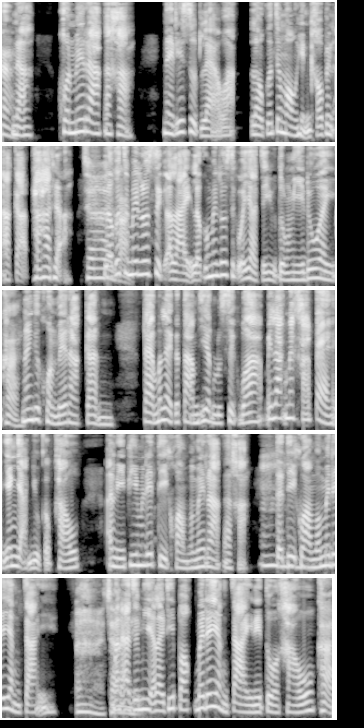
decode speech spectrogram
ค่ะนะคนไม่รักอะค่ะ ในที่สุดแล้วอะเราก็จะมองเห็นเขาเป็นอากาศธาตุอะใช่เราก็จะค่ไม่รู้สึกอะไร เราก็ไม่รู้สึกว่าอยากจะอยู่ตรงนี้ด้วยค่ะนั่นคือคนไม่รักกัน แต่เมื่อไหร่ก็ตามที่ยังรู้สึกว่าไม่รักนะคะ แต่ยังอยากอยู่กับเขา อันนี้พี่ไม่ได้ตีความว่าไม่รักอะค่ะ แต่ตีความว่าไม่ได้อย่างใจอ่าใช่มันอาจจะมีอะไรที่ป๊อกไม่ได้อย่างใจในตัวเขาค่ะ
